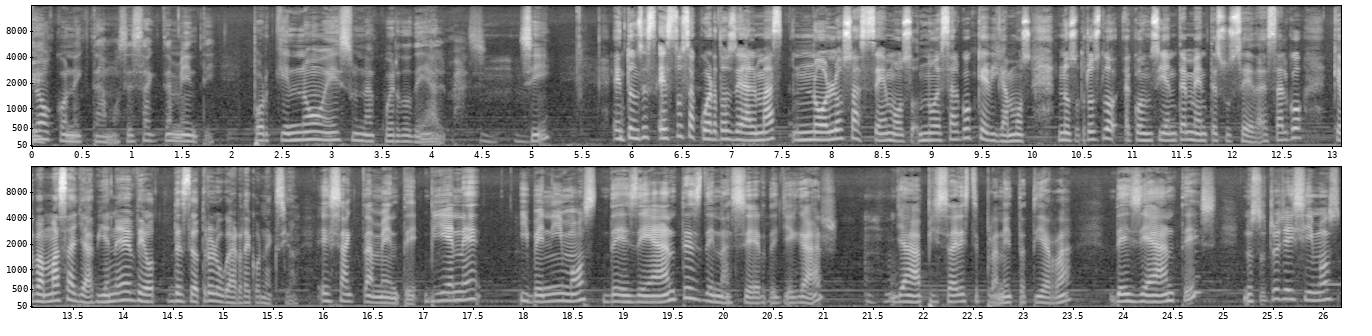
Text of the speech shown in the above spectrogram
No conectamos, exactamente, porque no es un acuerdo de almas, ¿sí? Entonces, estos acuerdos de almas no los hacemos, no es algo que digamos nosotros lo eh, conscientemente suceda, es algo que va más allá, viene de, desde otro lugar de conexión. Exactamente, viene y venimos desde antes de nacer, de llegar, ya a pisar este planeta Tierra. Desde antes, nosotros ya hicimos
